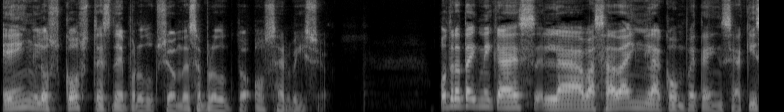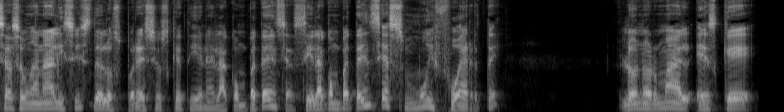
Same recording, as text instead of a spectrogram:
en los costes de producción de ese producto o servicio. Otra técnica es la basada en la competencia. Aquí se hace un análisis de los precios que tiene la competencia. Si la competencia es muy fuerte, lo normal es que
